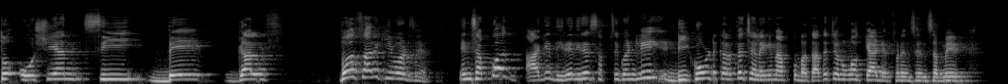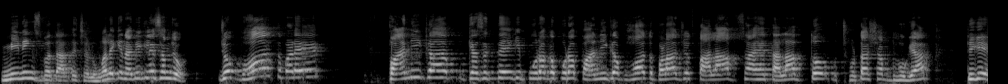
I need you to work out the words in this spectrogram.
तो ओशियन सी बे गल्फ बहुत सारे कीवर्ड्स हैं। इन सबको आगे धीरे धीरे सब्सिक्वेंटली डिकोड करते चलेंगे। मैं आपको बताते चलूँगा क्या डिफरेंस है इन सब में। मीनिंग्स बताते चलूँगा। लेकिन अभी के लिए समझो, जो बहुत बड़े पानी का कह सकते हैं कि पूरा का पूरा पानी का बहुत बड़ा जो तालाब सा है, तालाब तो छोटा शब्द हो गया, ठीक है?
